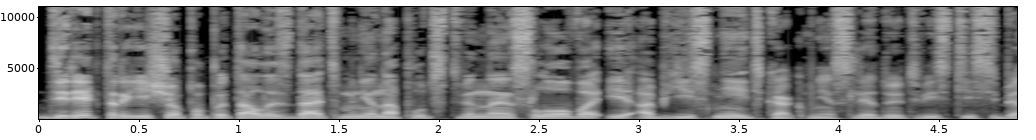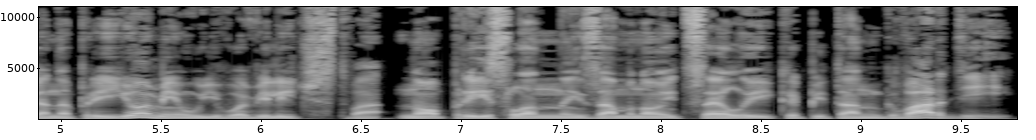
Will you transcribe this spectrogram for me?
Директор еще попыталась дать мне напутственное слово и объяснить, как мне следует вести себя на приеме у Его Величества, но присланный за мной целый капитан гвардии,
